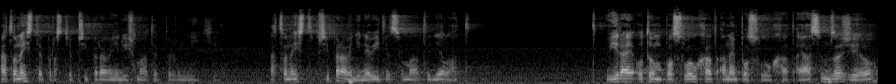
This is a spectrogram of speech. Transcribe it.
na to nejste prostě připraveni, když máte první dítě. Na to nejste připraveni, nevíte, co máte dělat. Víra je o tom poslouchat a neposlouchat. A já jsem zažil,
